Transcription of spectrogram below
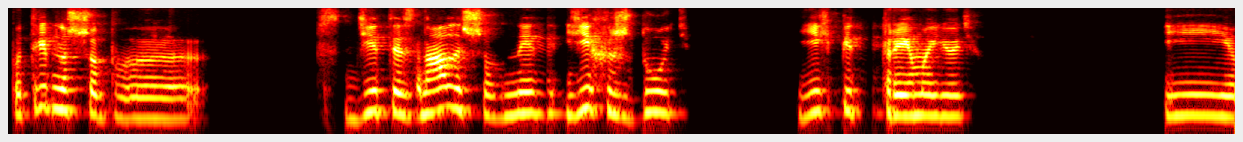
Потрібно, щоб е, діти знали, що в них їх ждуть, їх підтримують, і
